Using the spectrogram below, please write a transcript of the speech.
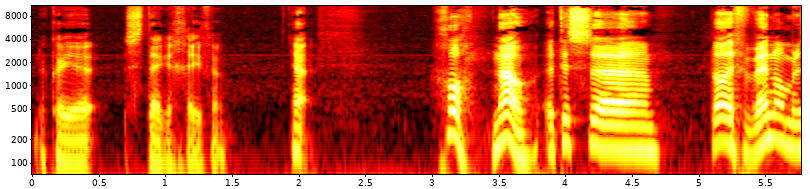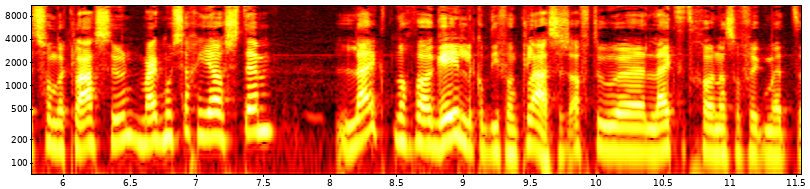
Daar kan je sterren geven. Ja. Goh, nou, het is wel even wennen om dit zonder Klaas te doen. Maar ik moet zeggen, jouw stem lijkt nog wel redelijk op die van Klaas. Dus af en toe lijkt het gewoon alsof ik met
